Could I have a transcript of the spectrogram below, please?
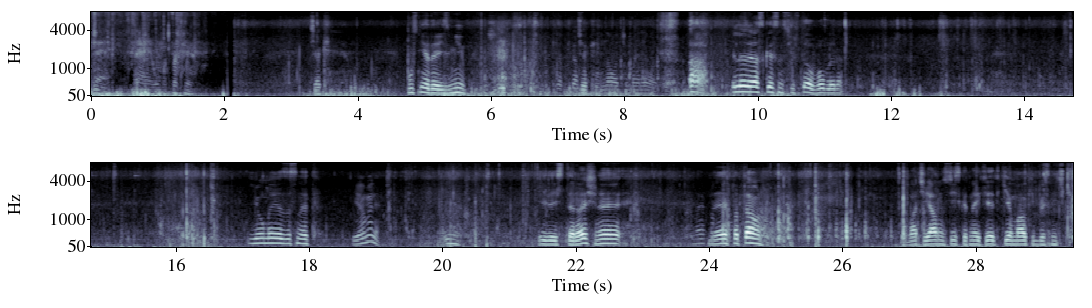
Е, омацахме. Чакай. Пусни я да я измием. Чакай. Много, че май няма. А, леле, аз къде съм си оставил воблера. Имаме я заснета. Имаме ли? И да изтараеш не е, не е фатално. Обаче явно си искат някакви е такива малки блеснички.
